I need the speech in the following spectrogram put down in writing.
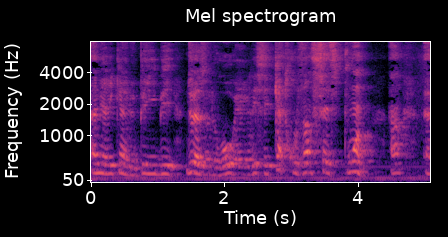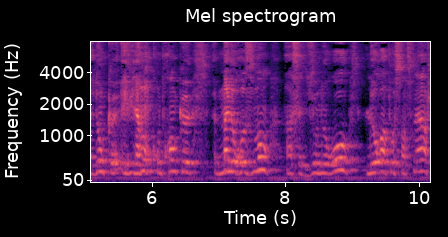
américain et le PIB de la zone euro, et c'est 96 points. Hein. Euh, donc euh, évidemment, on comprend que malheureusement, hein, cette zone euro, l'Europe au sens large,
